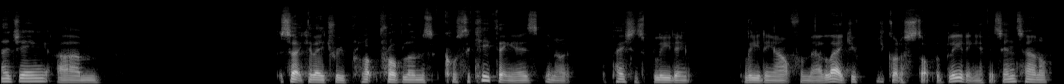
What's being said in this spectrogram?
managing um, circulatory problems, of course, the key thing is, you know, the patient's bleeding, bleeding out from their leg. You've, you've got to stop the bleeding. If it's internal,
